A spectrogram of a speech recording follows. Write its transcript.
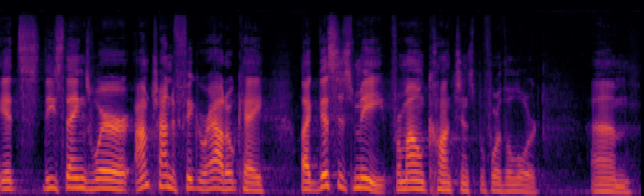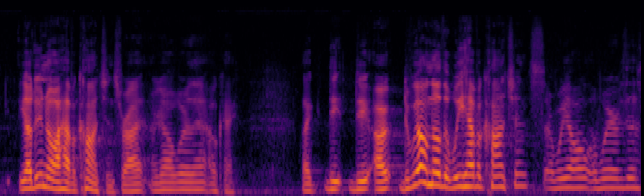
it's these things where I'm trying to figure out, okay, like this is me for my own conscience before the Lord. Um, y'all do know I have a conscience, right? Are y'all aware of that? Okay. Like, do, do, are, do we all know that we have a conscience? Are we all aware of this?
